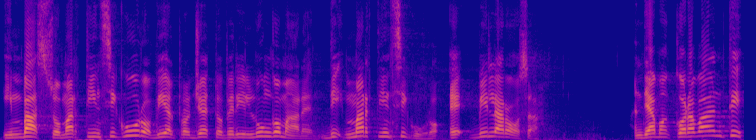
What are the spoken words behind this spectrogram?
In basso Martinsicuro, via il progetto per il lungomare di Martinsicuro e Villarosa. Andiamo ancora avanti,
